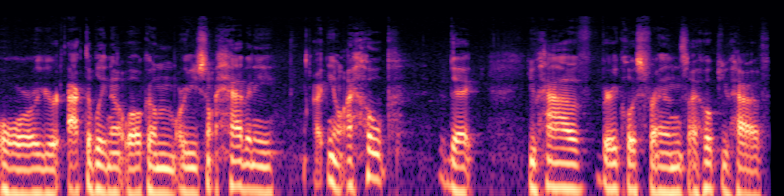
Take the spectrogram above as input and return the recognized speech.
or you're actively not welcome, or you just don't have any, you know, I hope that you have very close friends. I hope you have,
